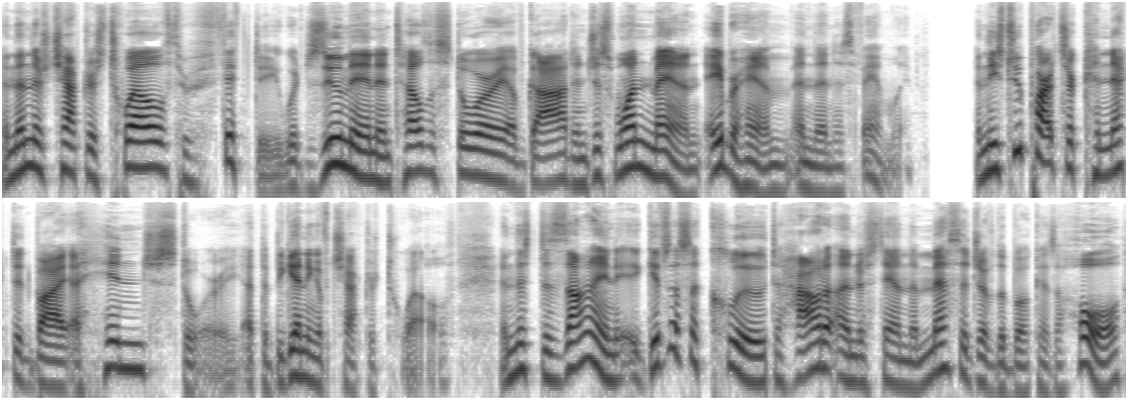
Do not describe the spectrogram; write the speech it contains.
And then there's chapters 12 through 50, which zoom in and tell the story of God and just one man, Abraham, and then his family. And these two parts are connected by a hinge story at the beginning of chapter 12. And this design, it gives us a clue to how to understand the message of the book as a whole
